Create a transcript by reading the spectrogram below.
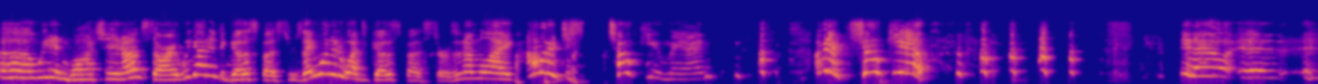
oh, we didn't watch it. I'm sorry. We got into Ghostbusters. They wanted to watch Ghostbusters. And I'm like, I'm going to just choke you, man. I'm going to choke you. you know, and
